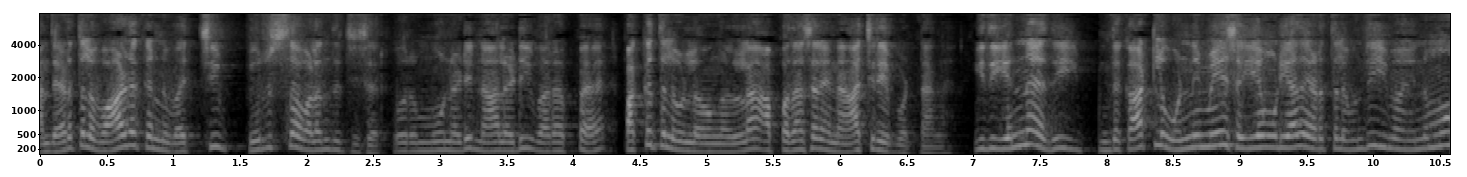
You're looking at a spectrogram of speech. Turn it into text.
அந்த இடத்துல வாழைக்கண்ணு வச்சு பெருசா வளர்ந்துச்சு சார். ஒரு மூணு அடி நாலு அடி வரப்ப பக்கத்துல உள்ளவங்க எல்லாம் அப்பதான் சார் என்ன ஆச்சரியப்பட்டாங்க. இது என்ன இது? இந்த காட்டுல ஒண்ணுமே செய்ய முடியாத இடத்துல வந்து இவன் என்னமோ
